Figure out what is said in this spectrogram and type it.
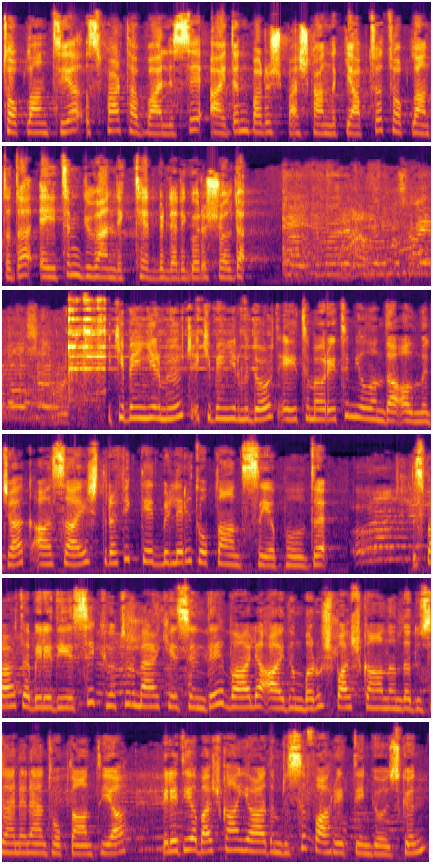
Toplantıya Isparta Valisi Aydın Barış Başkanlık yaptı. Toplantıda eğitim güvenlik tedbirleri görüşüldü. 2023-2024 eğitim öğretim yılında alınacak asayiş trafik tedbirleri toplantısı yapıldı. Isparta Belediyesi Kültür Merkezi'nde Vali Aydın Baruş Başkanlığında düzenlenen toplantıya Belediye Başkan Yardımcısı Fahrettin Gözgün,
